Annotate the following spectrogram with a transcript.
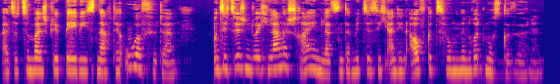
Also zum Beispiel Babys nach der Uhr füttern und sie zwischendurch lange schreien lassen, damit sie sich an den aufgezwungenen Rhythmus gewöhnen.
